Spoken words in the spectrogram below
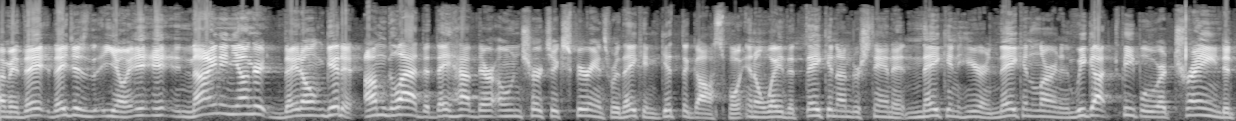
I mean, they, they just, you know, it, it, nine and younger, they don't get it. I'm glad that they have their own church experience where they can get the gospel in a way that they can understand it and they can hear and they can learn. And we got people who are trained in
